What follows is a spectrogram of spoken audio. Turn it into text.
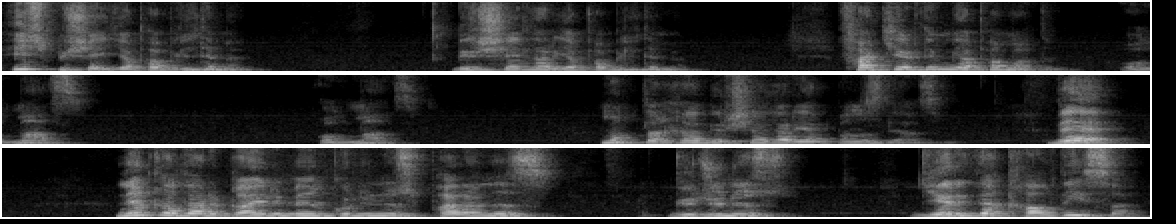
hiçbir şey yapabildi mi? Bir şeyler yapabildi mi? Fakirdim yapamadım. Olmaz. Olmaz. Mutlaka bir şeyler yapmanız lazım. Ve ne kadar gayrimenkulünüz, paranız, gücünüz geride kaldıysa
